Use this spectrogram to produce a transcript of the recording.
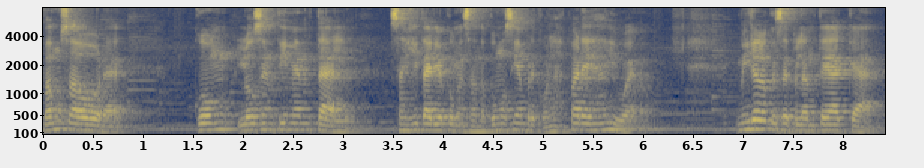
Vamos ahora con lo sentimental Sagitario comenzando como siempre con las parejas y bueno, mira lo que se plantea acá.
